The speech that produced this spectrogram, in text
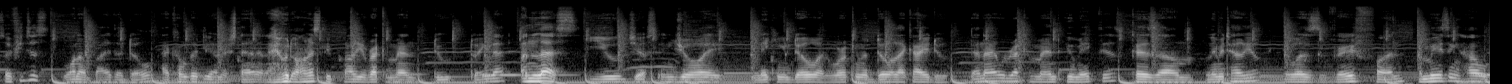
So if you just want to buy the dough i completely understand and i would honestly probably recommend do doing that unless you just enjoy making dough and working with dough like i do. Then i would recommend you make this because um let me tell you it was very fun. Amazing how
